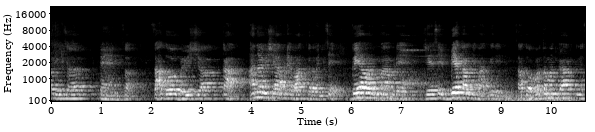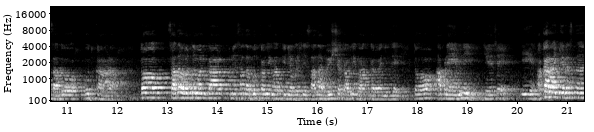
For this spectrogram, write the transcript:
ફ્યુચર ટેન્સ સાદો ભવિષ્ય કાળ આના વિશે આપણે વાત કરવાની છે. ગયા વર્ગમાં આપણે જે છે બે કાળની વાત કરી. સાદો વર્તમાન કાળ અને સાદો ભૂતકાળ. તો સાદા વર્તમાન કાળ અને સાદા ભૂતકાળની વાત કરીએ પછી સાદા ભવિષ્યકાળની વાત કરવાની છે. તો આપણે એમની જે છે એ હકાર વાક્ય રચના,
